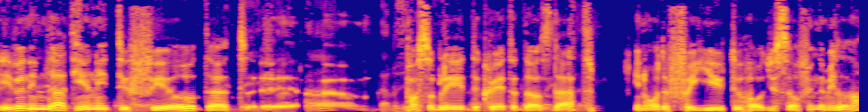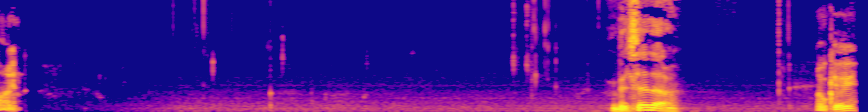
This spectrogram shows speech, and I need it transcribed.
even in that you need to feel that uh, possibly the Creator does that in order for you to hold yourself in the middle line. Okay?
